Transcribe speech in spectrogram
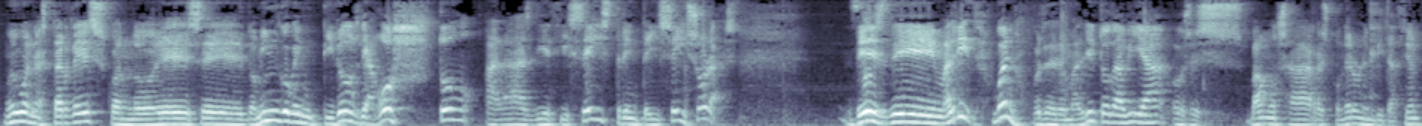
Muy buenas tardes, cuando es eh, domingo 22 de agosto a las 16.36 horas. Desde Madrid, bueno, pues desde Madrid todavía os vamos a responder una invitación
